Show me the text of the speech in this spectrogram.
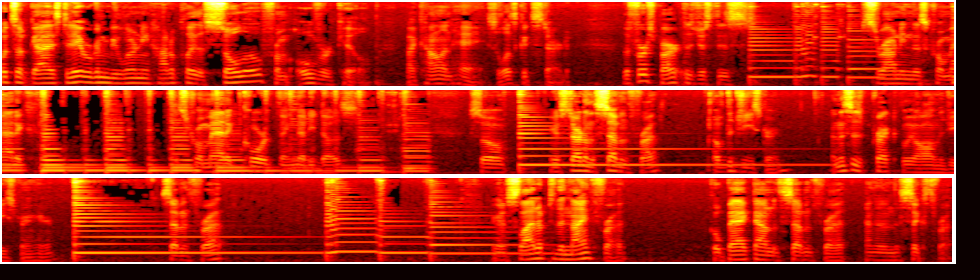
What's up guys? Today we're going to be learning how to play the solo from Overkill by Colin Hay. So let's get started. The first part is just this surrounding this chromatic this chromatic chord thing that he does. So you're going to start on the 7th fret of the G string. And this is practically all on the G string here. 7th fret. You're going to slide up to the ninth fret, go back down to the 7th fret, and then the 6th fret.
